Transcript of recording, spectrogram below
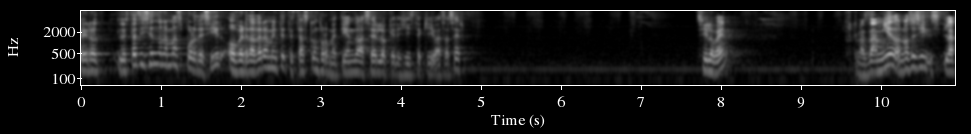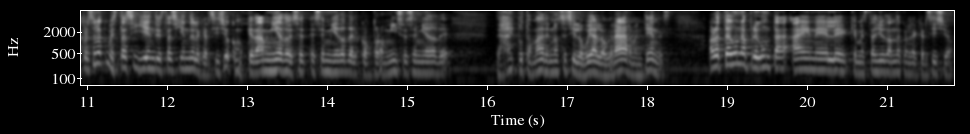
pero, ¿lo estás diciendo nada más por decir o verdaderamente te estás comprometiendo a hacer lo que dijiste que ibas a hacer? ¿Sí lo ven? Porque nos da miedo. No sé si, la persona que me está siguiendo y está siguiendo el ejercicio, como que da miedo, ese, miedo del compromiso, ese miedo de, ay, puta madre, no sé si lo voy a lograr, ¿me entiendes? Ahora te hago una pregunta ANL que me está ayudando con el ejercicio.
